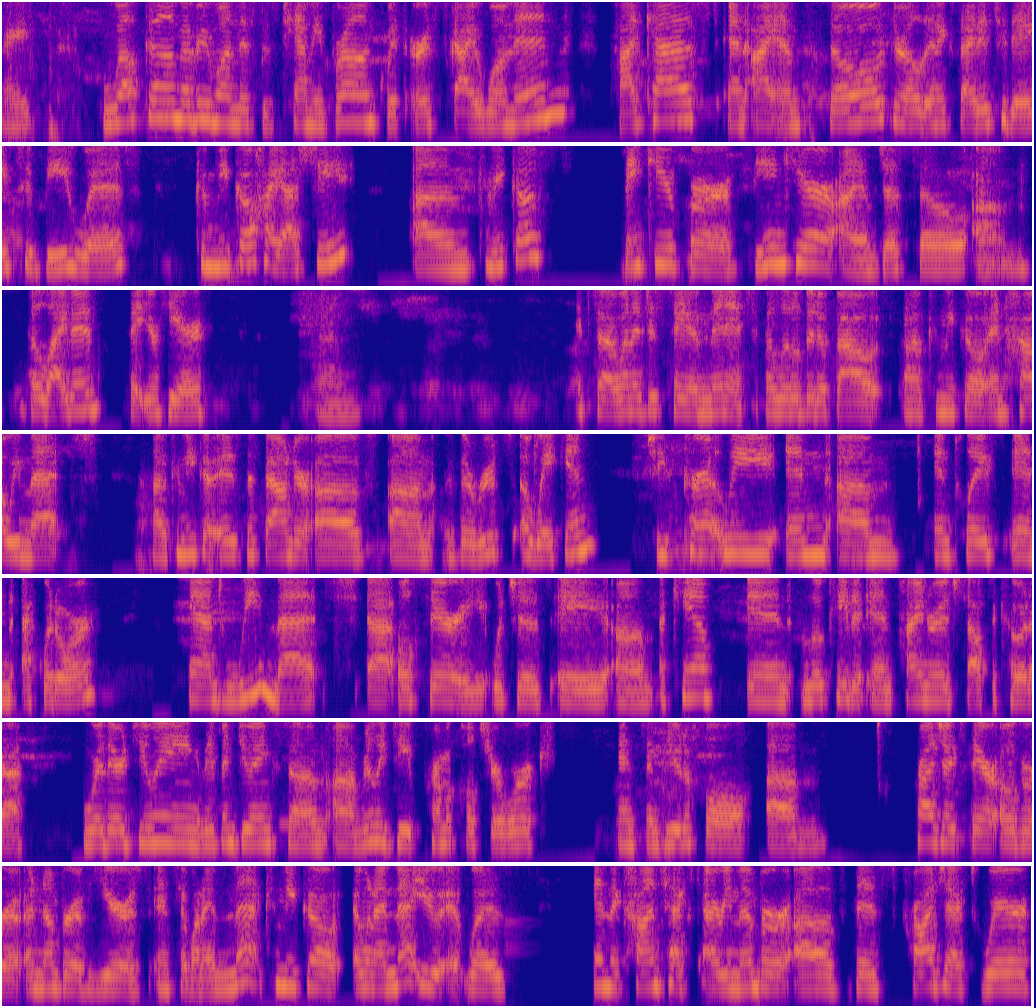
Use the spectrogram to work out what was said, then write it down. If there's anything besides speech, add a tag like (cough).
Right. Welcome, everyone. This is Tammy Brunk with Earth Sky Woman podcast, and I am so thrilled and excited today to be with Kumiko Hayashi. Um, Kumiko's, thank you for being here. I am just so um, delighted that you're here. Um, and so I want to just say a minute, a little bit about uh, Kumiko and how we met. Uh, Kumiko is the founder of um, The Roots Awaken. She's currently in, um, in place in Ecuador. And we met at Olseri, which is a, um, a camp in, located in Pine Ridge, South Dakota, where they're doing, they've been doing some um, really deep permaculture work and some beautiful um, projects there over a number of years. And so when I met Kumiko, and when I met you, it was in the context I remember of this project where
